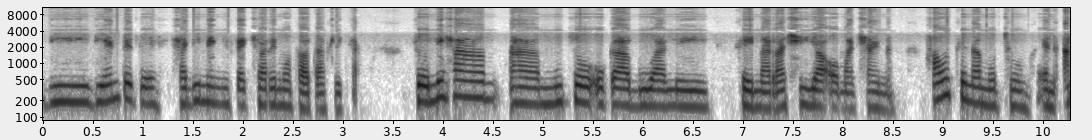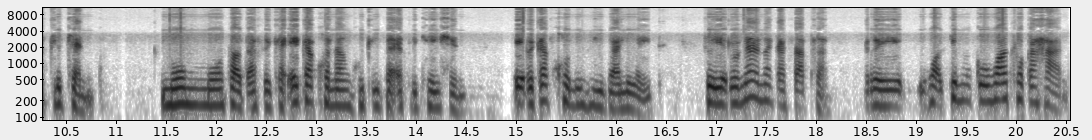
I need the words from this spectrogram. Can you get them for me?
di diente tse ga di manufacture mo South Africa. So le ha uh, mmuso o ka bua le say ma Russia or ma China ha o tsena motho an applicant mo mo South Africa e ka kgonang go tlisa application e re ka se kgone ho evaluate. So ye rona yana ka SAHPRA re wa ke mo go wa tlhokagala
